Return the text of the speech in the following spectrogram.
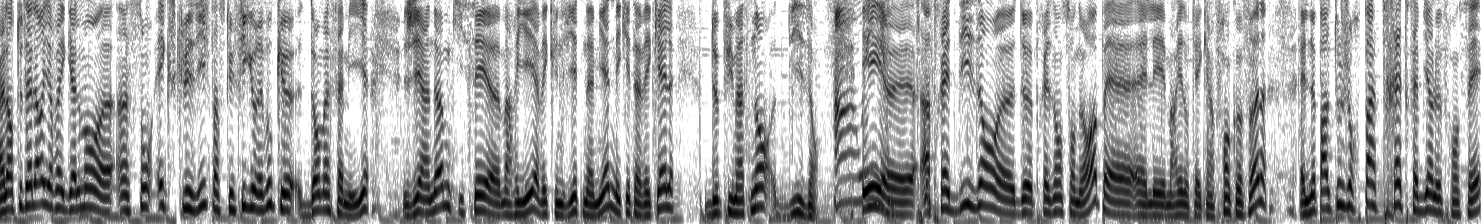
Alors tout à l'heure, il y aura également euh, un son exclusif parce que figurez-vous que dans ma famille, j'ai un homme qui s'est euh, marié avec une Vietnamienne mais qui est avec elle depuis maintenant 10 ans. Ah, oui. Et euh, après 10 ans euh, de présence en Europe, elle, elle est mariée donc avec un francophone. Elle ne parle toujours pas très très bien le français.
